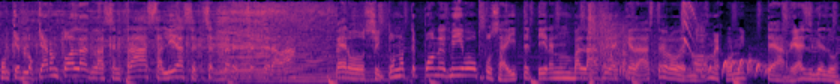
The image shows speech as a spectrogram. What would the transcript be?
Porque bloquearon todas las, las entradas, salidas, etcétera, etcétera, ¿va? Pero si tú no te pones vivo, pues ahí te tiran un balazo y ahí quedaste, bro. No, mejor ni te arriesgues, güey.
